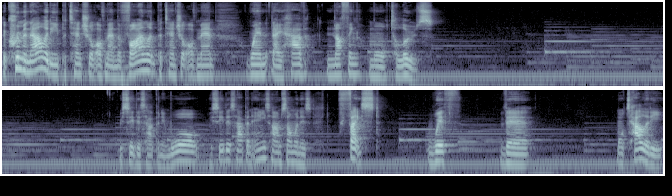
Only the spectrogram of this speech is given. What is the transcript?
The criminality potential of man. The violent potential of man when they have nothing more to lose. We see this happen in war. We see this happen anytime someone is faced with their mortality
